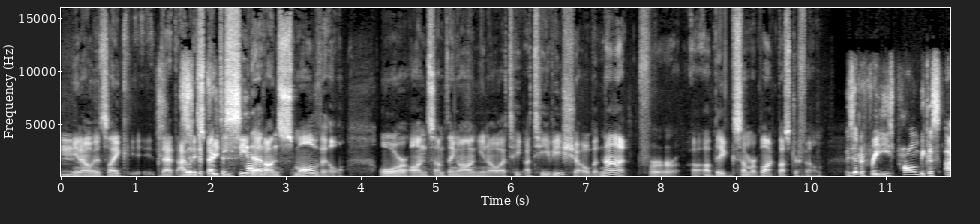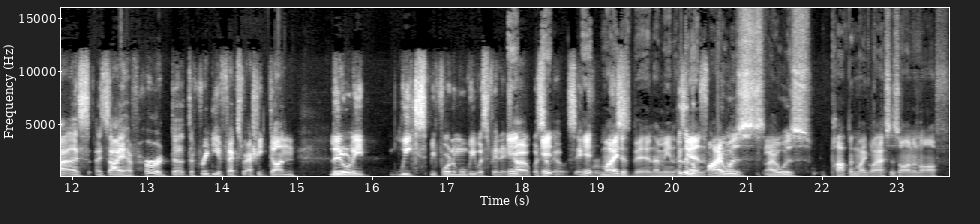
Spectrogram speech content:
Mm. You know, it's like that. I would expect to 3D see that on Smallville or on something on you know a, t- a TV show, but not for a, a big summer blockbuster film. Is it a 3D problem? Because uh, as as I have heard, the the 3D effects were actually done literally weeks before the movie was finished. It, uh, was, it, uh, was it might have been. I mean, it again, I was 3D. I was popping my glasses on and off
